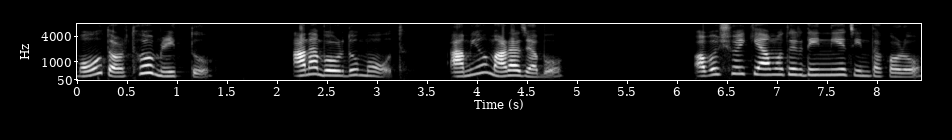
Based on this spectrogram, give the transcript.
মৌত অর্থ মৃত্যু। আনা বর্দু মৌত, আমিও মারা যাব। অবশ্যই কেয়ামতের দিন নিয়ে চিন্তা করো।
